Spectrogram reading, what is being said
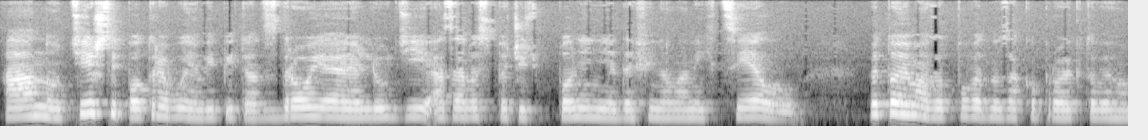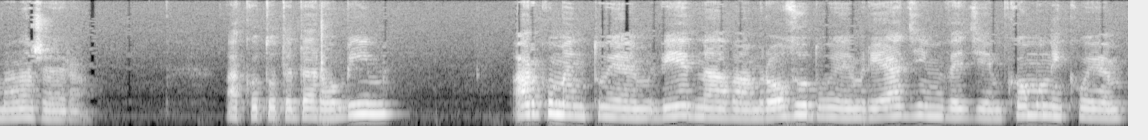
Áno, tiež si potrebujem vypýtať zdroje, ľudí a zabezpečiť plnenie definovaných cieľov. Veď to je má zodpovednosť ako projektového manažéra. Ako to teda robím? Argumentujem, vyjednávam, rozhodujem, riadím, vediem, komunikujem,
